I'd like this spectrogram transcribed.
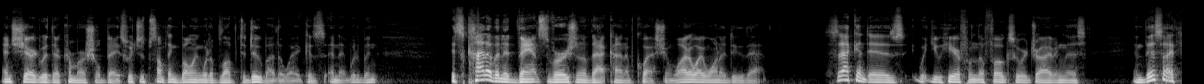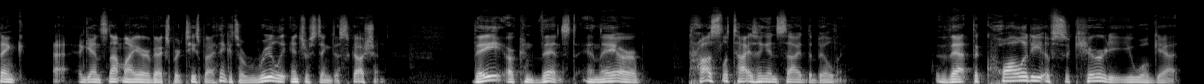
and shared with their commercial base, which is something Boeing would have loved to do, by the way, because and it would have been it's kind of an advanced version of that kind of question. Why do I want to do that? Second is what you hear from the folks who are driving this. And this, I think, again, it's not my area of expertise, but I think it's a really interesting discussion. They are convinced and they are proselytizing inside the building that the quality of security you will get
